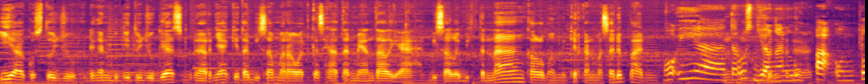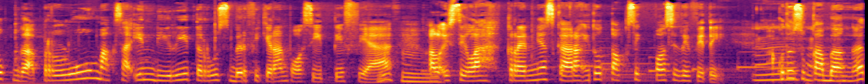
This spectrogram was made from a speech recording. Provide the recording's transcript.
Iya, aku setuju. Dengan begitu juga sebenarnya kita bisa merawat kesehatan mental ya. Bisa lebih tenang kalau memikirkan masa depan. Oh iya, Mhm, terus jangan bener. lupa untuk nggak perlu maksain diri terus berpikiran positif ya. Kalau istilah kerennya sekarang itu toxic positivity. Aku tuh suka banget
